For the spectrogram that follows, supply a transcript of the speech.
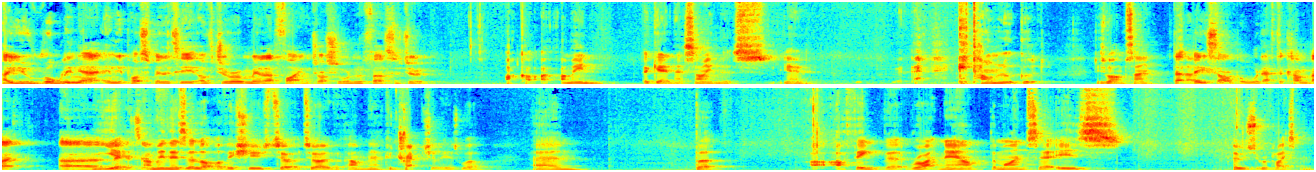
Are you ruling out any possibility of Jerome Miller fighting Joshua on the first of June? I- I mean, again, that's something that's you know, it don't look good, is what I'm saying. That So- B sample would have to come back uh, yeah, negative. I mean, there's a lot of issues to to overcome there contractually as well. Um, but I, I think that right now the mindset is who's the replacement,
